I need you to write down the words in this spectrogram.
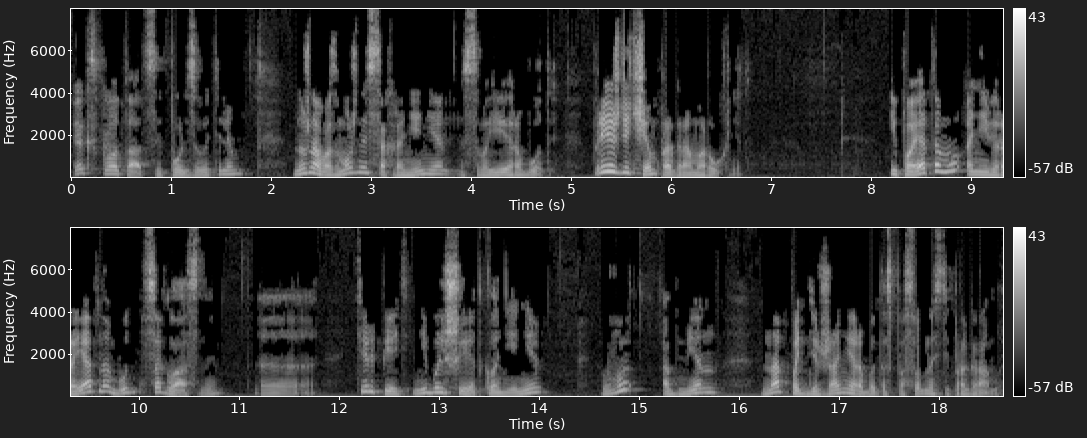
эксплуатации пользователем нужна возможность сохранения своей работы, прежде чем программа рухнет. И поэтому они, вероятно, будут согласны э, терпеть небольшие отклонения в обмен на поддержание работоспособности программы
